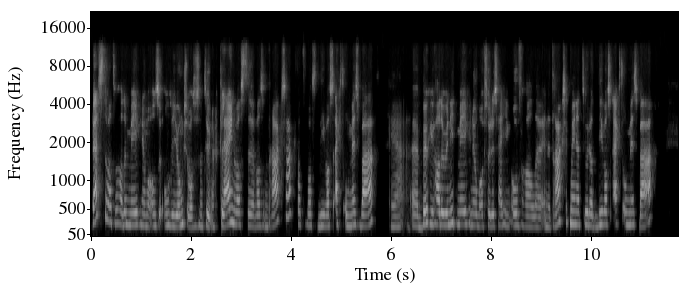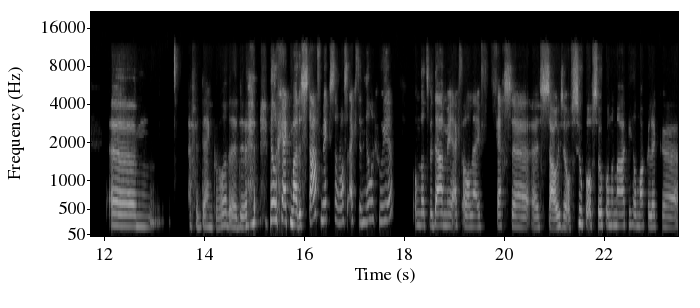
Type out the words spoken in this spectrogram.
beste wat we hadden meegenomen, onze, onze jongste was dus natuurlijk nog klein, was, de, was een draagzak. Dat was, die was echt onmisbaar. Ja. Uh, Buggy hadden we niet meegenomen of zo, dus hij ging overal uh, in de draagzak mee naartoe. Dat, die was echt onmisbaar. Um, even denken hoor. De, de, heel gek, maar de staafmixer was echt een hele goeie. Omdat we daarmee echt allerlei verse uh, sauzen of soepen of zo konden maken. Heel makkelijk. Uh,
